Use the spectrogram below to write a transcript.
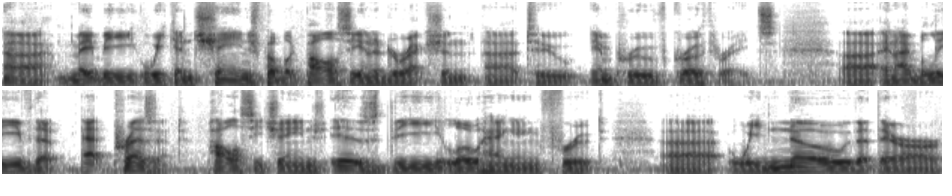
Uh, maybe we can change public policy in a direction uh, to improve growth rates. Uh, and I believe that at present, policy change is the low hanging fruit uh, we know that there are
